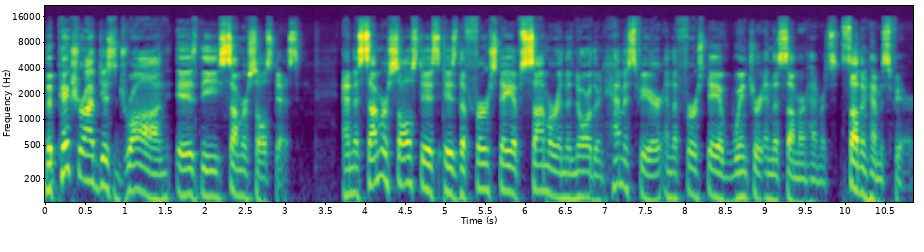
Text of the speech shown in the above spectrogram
The picture I've just drawn is the summer solstice. And the summer solstice is the first day of summer in the northern hemisphere and the first day of winter in the summer hemis southern hemisphere.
